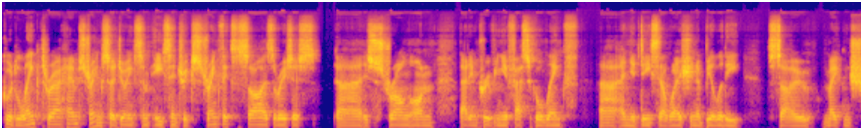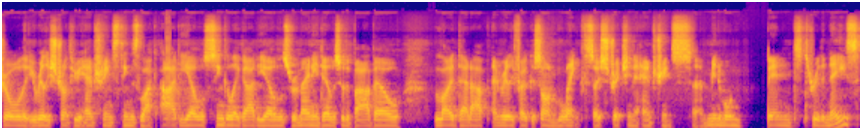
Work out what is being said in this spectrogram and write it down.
good length through our hamstrings. So doing some eccentric strength exercise, the research uh, is strong on that improving your fascicle length uh, and your deceleration ability. So making sure that you're really strong through your hamstrings, things like RDLs, single leg RDLs, Romanian deadlifts with a barbell, load that up and really focus on length. So stretching the hamstrings, uh, minimal bend through the knees.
